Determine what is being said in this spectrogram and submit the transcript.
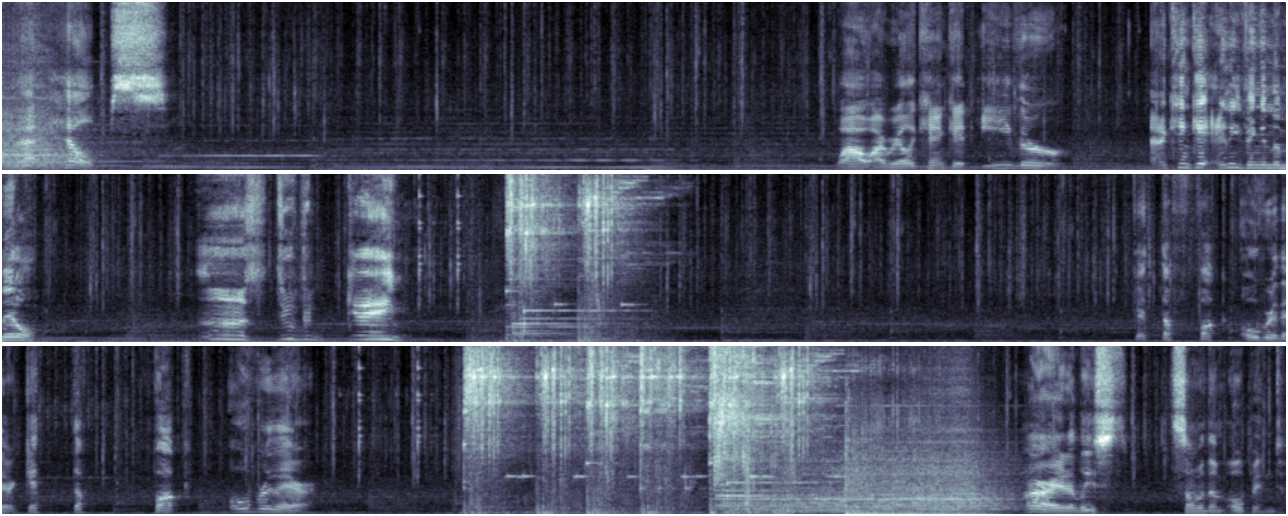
That helps. Wow, I really can't get either... I can't get anything in the middle. Ugh, stupid game! Get the fuck over there. Get the fuck over there. Alright, at least some of them opened.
